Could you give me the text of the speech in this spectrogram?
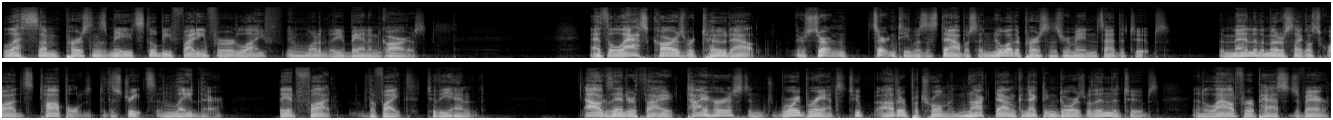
lest some persons may still be fighting for life in one of the abandoned cars. As the last cars were towed out, their certain certainty was established that no other persons remained inside the tubes. The men of the motorcycle squads toppled to the streets and laid there. They had fought the fight to the end. Alexander Ty- Tyhurst and Roy Brandt, two other patrolmen, knocked down connecting doors within the tubes and allowed for a passage of air.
